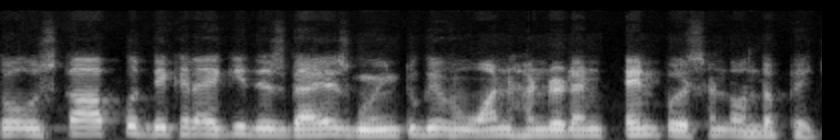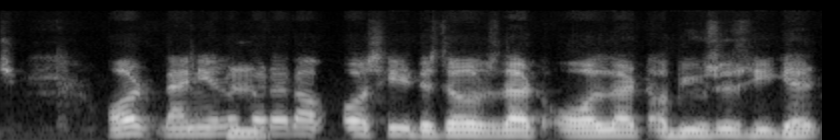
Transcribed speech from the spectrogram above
तो उसका आपको दिख रहा है कि this guy is going to give 110 percent on the pitch और Danilo Pereira of course he deserves that all that abuses he get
